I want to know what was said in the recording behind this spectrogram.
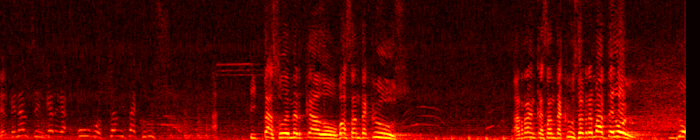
Del penal se encarga Hugo Santa Cruz. Pitazo de mercado, va Santa Cruz. Arranca Santa Cruz, el remate, gol. Gol.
